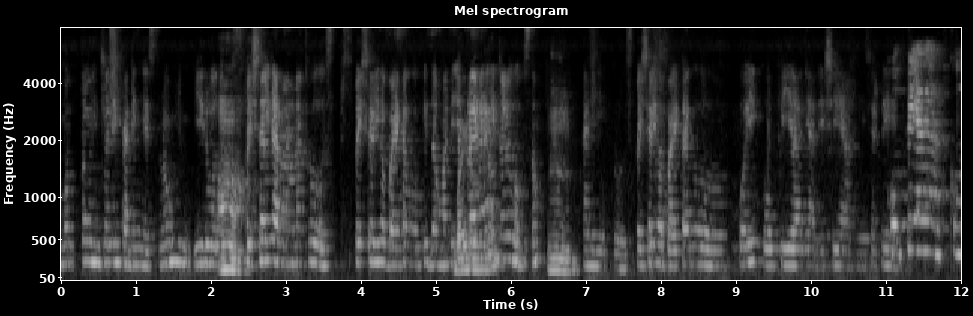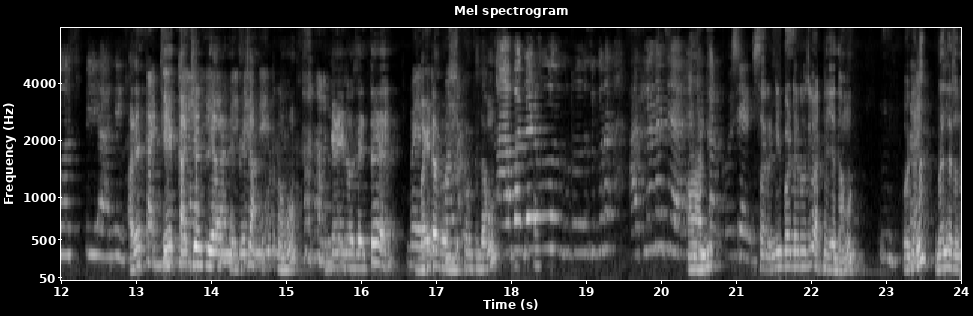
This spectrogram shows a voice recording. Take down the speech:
మొత్తం ఇంట్లోనే కటింగ్ చేస్తున్నాం. ఈ రోజు. స్పెషల్గా రానకు స్పెషల్గా బయట కోపిద్దామని ఎప్పుడైనా. ఇంట్లోనే కోపిస్తాం. కానీ స్పెషల్గా బయటకు పోయి కోపియాలి అనేసి అనేసి కట్ చేయాలని చెప్పేసి అనుకుంటున్నాము. ఇంకా ఈ రోజు అయితే బయట రోజు కోపిద్దాము. సరే నీ బర్త్డే రోజు అట్లా చేద్దాము. ఓకేనా? బయలుదేరాం.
